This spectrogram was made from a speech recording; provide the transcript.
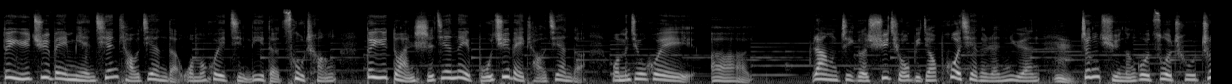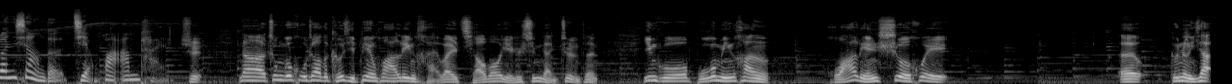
对于具备免签条件的，我们会尽力的促成；对于短时间内不具备条件的，我们就会呃，让这个需求比较迫切的人员，嗯，争取能够做出专项的简化安排。”是，那中国护照的可喜变化令海外侨胞也是深感振奋。英国伯明翰华联社会。呃，更正一下，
